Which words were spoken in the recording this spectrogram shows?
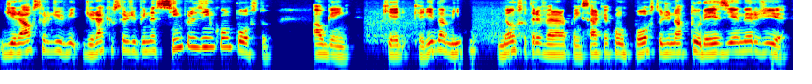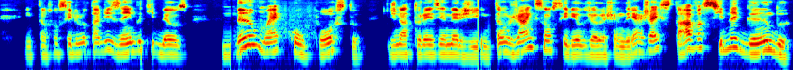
dirá, o divino, dirá que o ser divino é simples e incomposto. Alguém, que, querido amigo, não se atreverá a pensar que é composto de natureza e energia. Então, São Cirilo está dizendo que Deus não é composto de natureza e energia. Então, já em São Cirilo de Alexandria, já estava se negando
